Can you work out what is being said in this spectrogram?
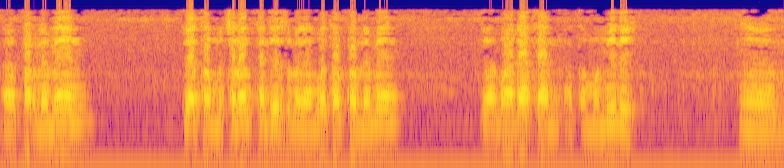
uh, parlemen ya atau mencalonkan diri sebagai anggota parlemen ya mengadakan atau memilih um,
